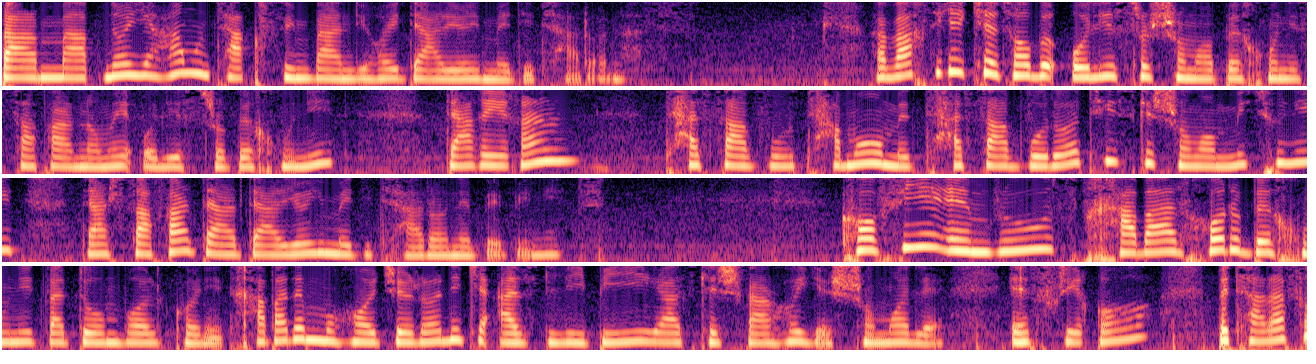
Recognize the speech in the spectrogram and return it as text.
بر مبنای همون تقسیم بندی های دریای مدیترانه است. وقتی که کتاب اولیس رو شما بخونید سفرنامه اولیس رو بخونید دقیقا تصور تمام تصوراتی است که شما می‌تونید در سفر در دریای مدیترانه ببینید. کافی امروز خبرها رو بخونید و دنبال کنید. خبر مهاجرانی که از لیبی از کشورهای شمال افریقا به طرف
